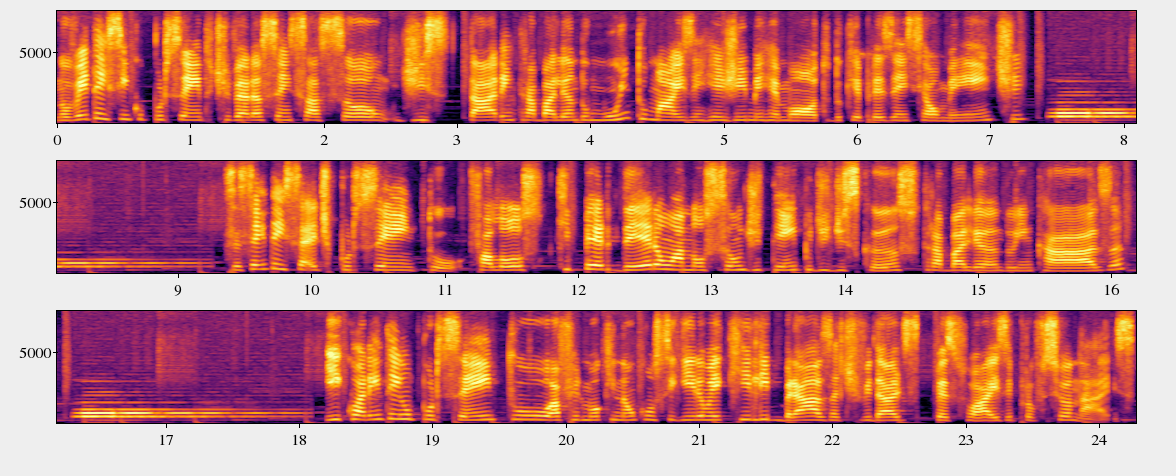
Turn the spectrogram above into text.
95% tiveram a sensação de estarem trabalhando muito mais em regime remoto do que presencialmente. 67% falou que perderam a noção de tempo de descanso trabalhando em casa. E 41% afirmou que não conseguiram equilibrar as atividades pessoais e profissionais.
